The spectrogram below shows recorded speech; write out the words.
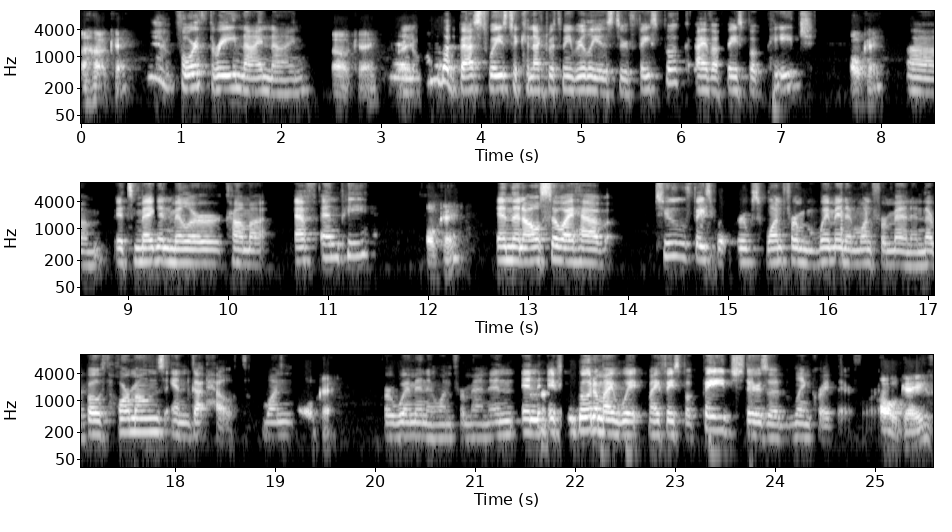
Uh-huh, Okay. 4399. Okay. Right. And one of the best ways to connect with me really is through Facebook. I have a Facebook page. Okay. Um, it's Megan Miller, comma FNP. Okay. And then also I have two Facebook groups, one for women and one for men, and they're both hormones and gut health. One Okay. For women and one for men. And and if you go to my my Facebook page, there's a link right there for it. Okay,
